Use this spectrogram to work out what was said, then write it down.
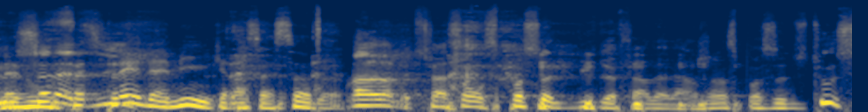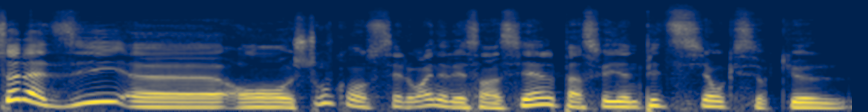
Mais vous, faites dit- plein d'amis grâce à ça. là. Ah non, mais de toute façon, c'est pas ça le but de faire de l'argent, c'est pas ça du tout. Cela dit, euh, on- je trouve qu'on s'éloigne de l'essentiel parce qu'il y a une pétition qui circule euh,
